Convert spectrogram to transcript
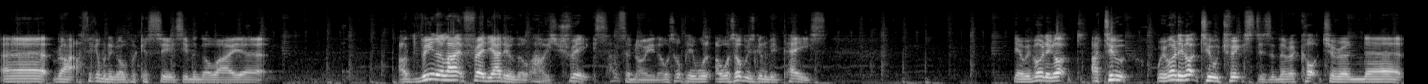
Uh, right, I think I'm going to go for Casillas, even though I... Uh, I'd really like Freddie Adu, though. Oh, his tricks. That's annoying. I was hoping, I was hoping he was going to be pace. Yeah, we've already got uh, two... We've already got two tricksters, and they're Okocha and... Uh,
